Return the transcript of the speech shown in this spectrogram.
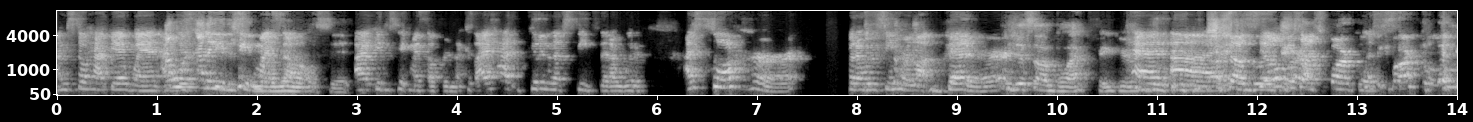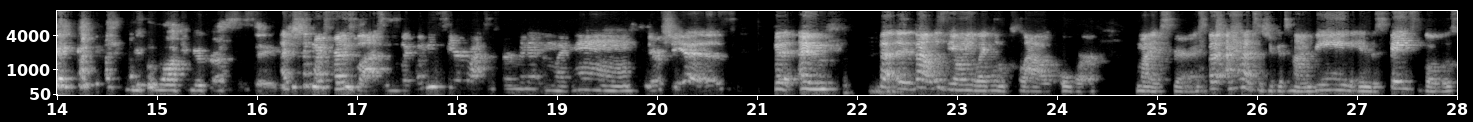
I'm still happy I went. I, I, was, just I didn't get to kicked sit where I wanted to myself. I get to take myself for because I had good enough seats that I would have. I saw her, but I would have seen her a lot better. I just saw a black figure. Had I She saw glitter. She silver, saw sparkles. a sparkle. you were walking across the stage. I just took my friend's glasses. Like, let me see your glasses for a minute. And I'm like, mm, there she is. But and that that was the only like little cloud over my experience. But I had such a good time being in the space with all those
